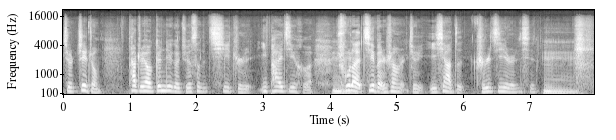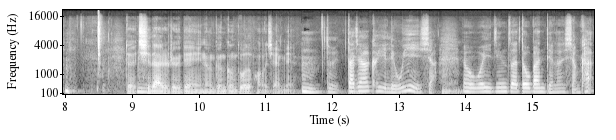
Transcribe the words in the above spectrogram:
就这种，他只要跟这个角色的气质一拍即合，出来基本上就一下子直击人心。嗯，对，期待着这个电影能跟更多的朋友见面。嗯，对，大家可以留意一下。嗯呃，我已经在豆瓣点了想看。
